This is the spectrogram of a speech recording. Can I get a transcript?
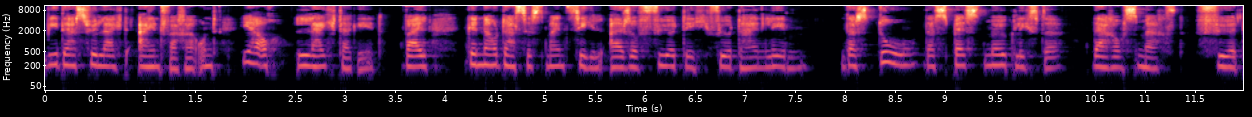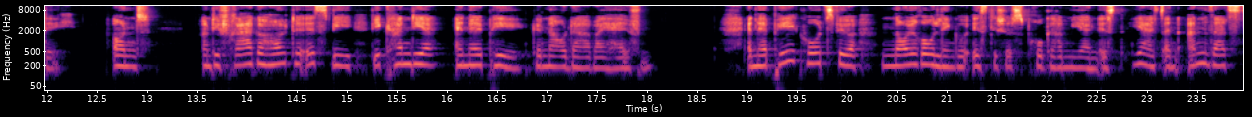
wie das vielleicht einfacher und ja auch leichter geht. Weil genau das ist mein Ziel, also für dich, für dein Leben. Dass du das Bestmöglichste daraus machst für dich. Und, und die Frage heute ist, wie, wie kann dir NLP genau dabei helfen? NLP, kurz für neurolinguistisches Programmieren, ist, ja, ist ein Ansatz,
